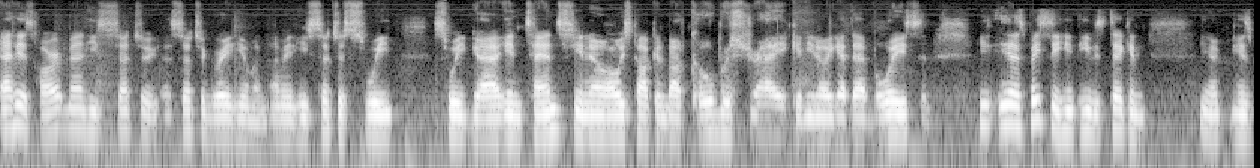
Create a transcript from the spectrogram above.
at his heart, man, he's such a such a great human. I mean, he's such a sweet, sweet guy, intense. You know, always talking about Cobra Strike, and you know, he got that voice, and he, you know, it's basically he, he was taking, you know, his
